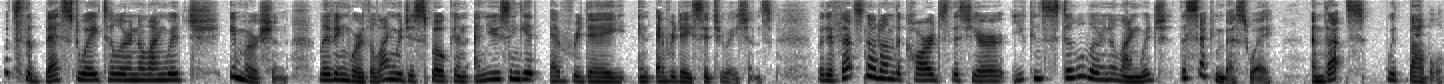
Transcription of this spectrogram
What's the best way to learn a language? Immersion, living where the language is spoken and using it every day in everyday situations. But if that's not on the cards this year, you can still learn a language the second best way, and that's with Babbel.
